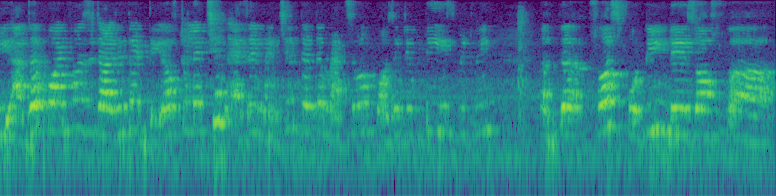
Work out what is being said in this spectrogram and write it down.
The other point was regarding the day of election. As I mentioned, that the maximum positivity is between uh, the first 14 days of uh,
